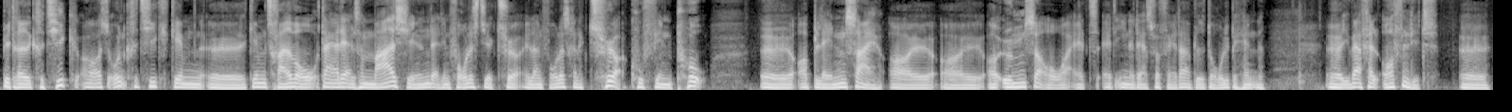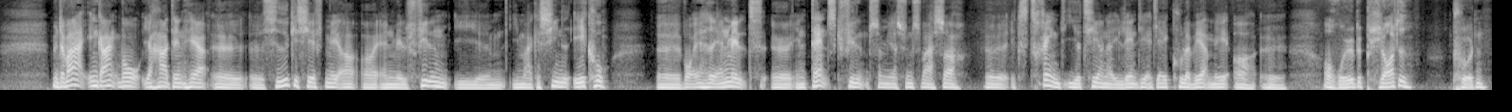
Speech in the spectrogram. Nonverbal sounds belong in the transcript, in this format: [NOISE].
bedrevet kritik, og også ond kritik gennem, øh, gennem 30 år, der er det altså meget sjældent, at en forlagsdirektør eller en forlagsredaktør kunne finde på øh, at blande sig og, øh, og, øh, og ømme sig over, at, at en af deres forfattere er blevet dårligt behandlet. Øh, I hvert fald offentligt. Øh, men der var en gang, hvor jeg har den her øh, øh sidegeschæft med at, at anmelde film i, øh, i magasinet Eko, øh, øh, hvor jeg havde anmeldt øh, en dansk film, som jeg synes var så øh, ekstremt irriterende og elendig, at jeg ikke kunne lade være med at, øh, at røbe plottet på den.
